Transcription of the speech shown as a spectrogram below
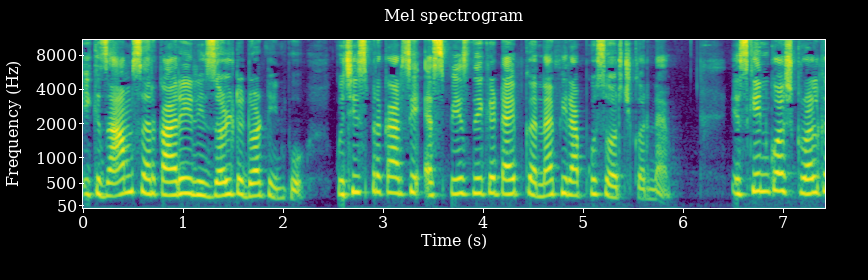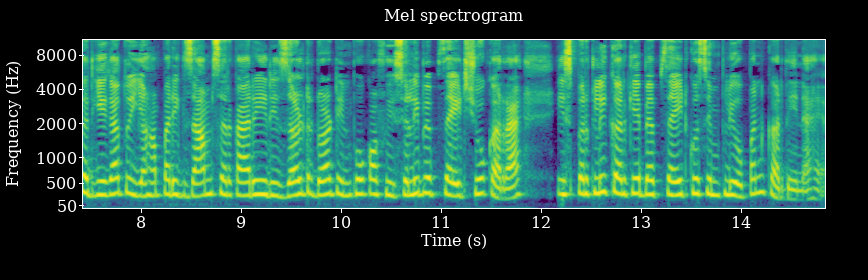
एग्ज़ाम सरकारी रिज़ल्ट डॉट इन्फो कुछ इस प्रकार से स्पेस दे के टाइप करना है, फिर आपको सर्च करना है। स्क्रीन को स्क्रॉल करिएगा तो यहाँ पर एग्ज़ाम सरकारी रिज़ल्ट डॉट इन्फो का ऑफिशियली वेबसाइट शो कर रहा है। इस पर क्लिक करके वेबसाइट को सिंपली ओपन कर देना है।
